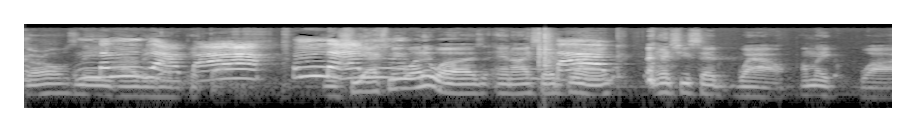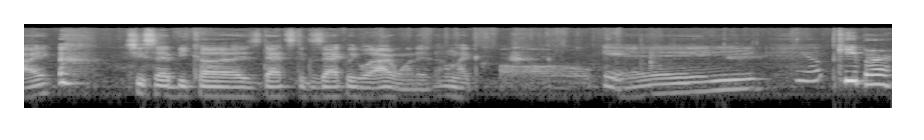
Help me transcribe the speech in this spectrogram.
girl's name I already have picked out." And she asked me what it was, and I said blank, and she said, "Wow." I'm like, "Why?" She said, "Because that's exactly what I wanted." I'm like, "Okay." Yep. Keeper.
